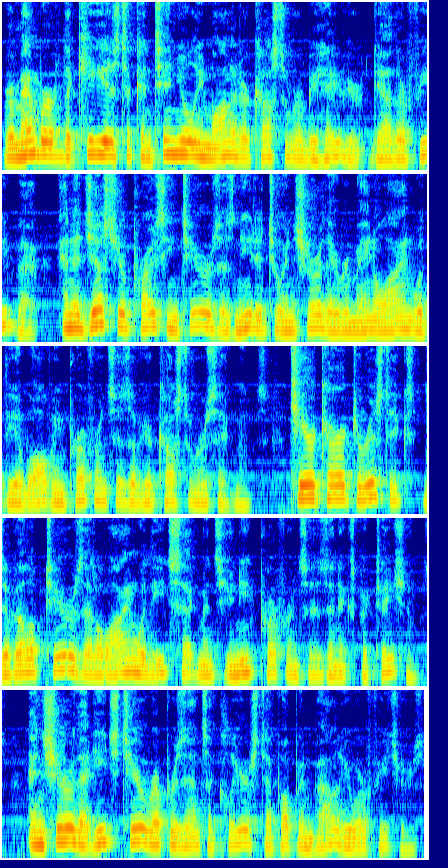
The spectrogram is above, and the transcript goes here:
Remember, the key is to continually monitor customer behavior, gather feedback, and adjust your pricing tiers as needed to ensure they remain aligned with the evolving preferences of your customer segments. Tier characteristics develop tiers that align with each segment's unique preferences and expectations. Ensure that each tier represents a clear step up in value or features.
